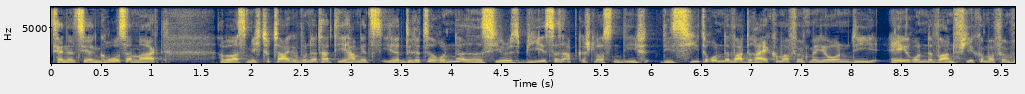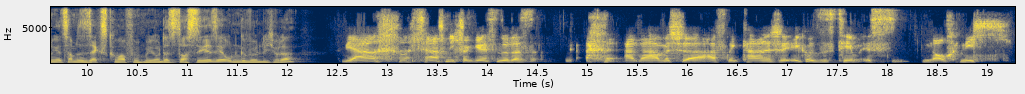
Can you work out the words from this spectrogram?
tendenziell ein großer Markt. Aber was mich total gewundert hat, die haben jetzt ihre dritte Runde, also eine Series B ist das abgeschlossen. Die, die Seed-Runde war 3,5 Millionen, die A-Runde waren 4,5 und jetzt haben sie 6,5 Millionen. Das ist doch sehr, sehr ungewöhnlich, oder? Ja, man darf nicht vergessen, so das arabische, afrikanische Ökosystem ist noch nicht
